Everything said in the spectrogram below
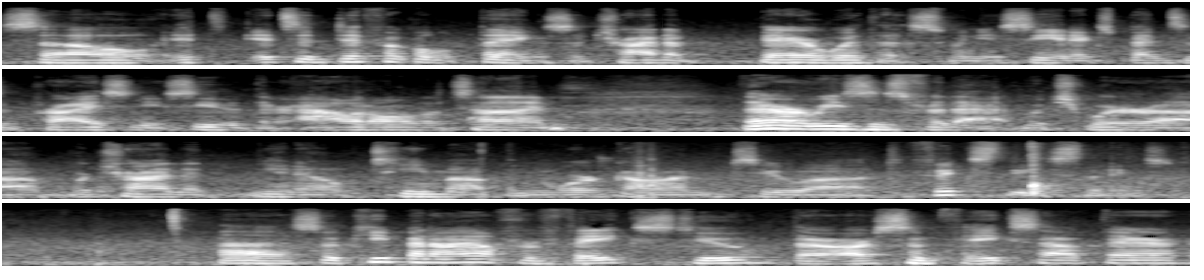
so it's, it's a difficult thing. So try to bear with us when you see an expensive price and you see that they're out all the time there are reasons for that, which we're uh, we're trying to you know team up and work on to uh, to fix these things. Uh, so keep an eye out for fakes too. There are some fakes out there.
